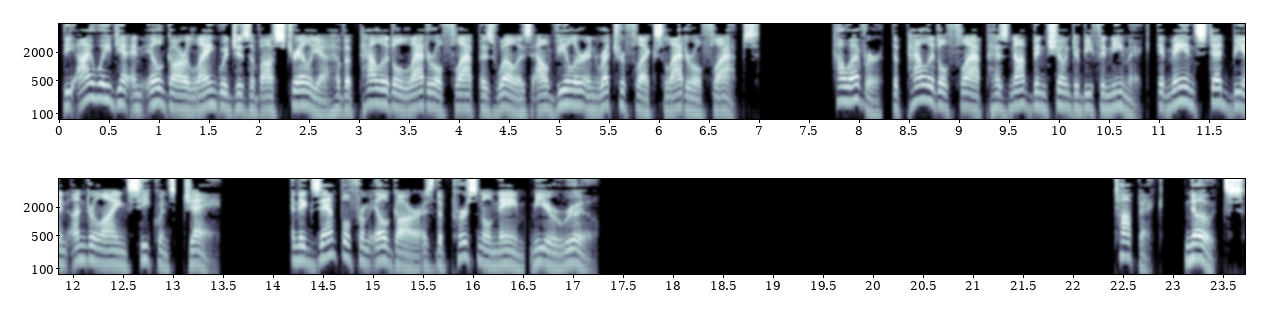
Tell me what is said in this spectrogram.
The Iwaidja and Ilgar languages of Australia have a palatal lateral flap as well as alveolar and retroflex lateral flaps. However, the palatal flap has not been shown to be phonemic, it may instead be an underlying sequence, j. An example from Ilgar is the personal name Miuru. Notes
